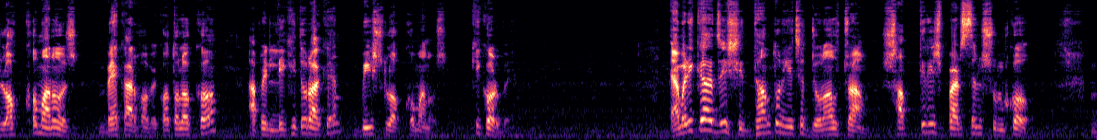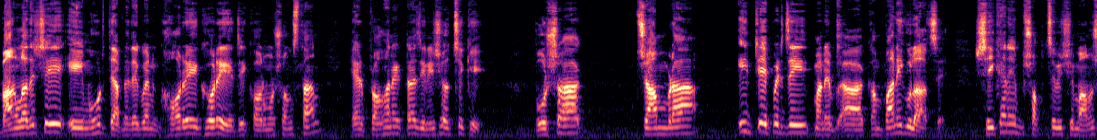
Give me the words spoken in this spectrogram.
লক্ষ মানুষ বেকার হবে। কত লক্ষ? আপনি লিখিত রাখেন, বিশ লক্ষ মানুষ। কি করবে? আমেরিকা যে সিদ্ধান্ত নিয়েছে ডোনাল্ড ট্রাম্প, সাতত্রিশ পার্সেন্ট শুল্ক। বাংলাদেশে এই মুহূর্তে আপনি দেখবেন ঘরে ঘরে যে কর্মসংস্থান, এর প্রধান একটা জিনিস হচ্ছে কি? পোশাক, চামড়া, এই টাইপের যে মানে কোম্পানিগুলো আছে, সেইখানে সবচেয়ে বেশি মানুষ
